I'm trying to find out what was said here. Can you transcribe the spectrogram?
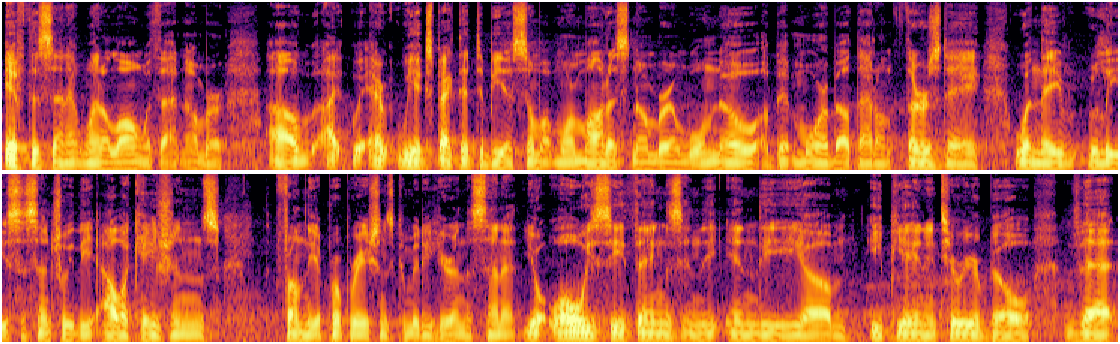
if the Senate went along with that number. Uh, I, we expect it to be a somewhat more modest number, and we'll know a bit more about that on Thursday when they release essentially the allocations from the Appropriations Committee here in the Senate. You'll always see things in the in the um, EPA and Interior bill that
